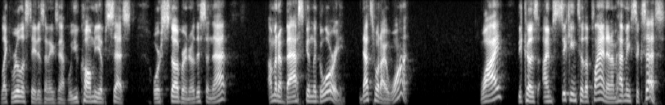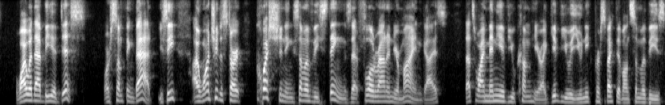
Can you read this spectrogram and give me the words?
like real estate as an example, you call me obsessed or stubborn or this and that, I'm going to bask in the glory. That's what I want. Why? Because I'm sticking to the plan and I'm having success. Why would that be a diss or something bad? You see, I want you to start questioning some of these things that float around in your mind, guys. That's why many of you come here. I give you a unique perspective on some of these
